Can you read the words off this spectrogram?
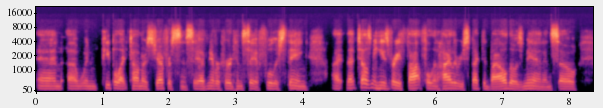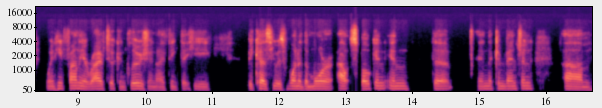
And uh, when people like Thomas Jefferson say, "I've never heard him say a foolish thing," I, that tells me he's very thoughtful and highly respected by all those men. And so, when he finally arrived to a conclusion, I think that he, because he was one of the more outspoken in the in the convention, um,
